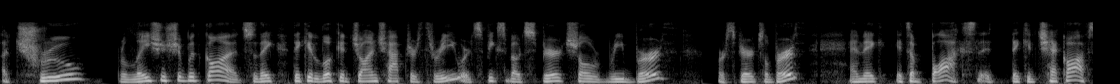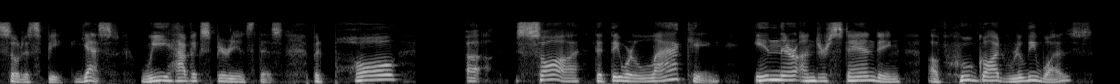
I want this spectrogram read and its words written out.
a true relationship with God. So they they could look at John chapter three where it speaks about spiritual rebirth or spiritual birth, and they it's a box that they can check off, so to speak. Yes, we have experienced this, but Paul uh, saw that they were lacking in their understanding of who God really was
